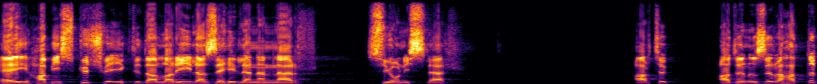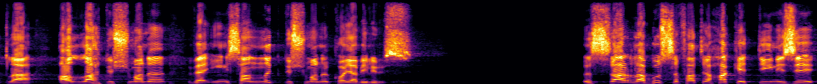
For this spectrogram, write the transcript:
Ey habis güç ve iktidarlarıyla zehirlenenler, Siyonistler! Artık adınızı rahatlıkla Allah düşmanı ve insanlık düşmanı koyabiliriz. Israrla bu sıfatı hak ettiğinizi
